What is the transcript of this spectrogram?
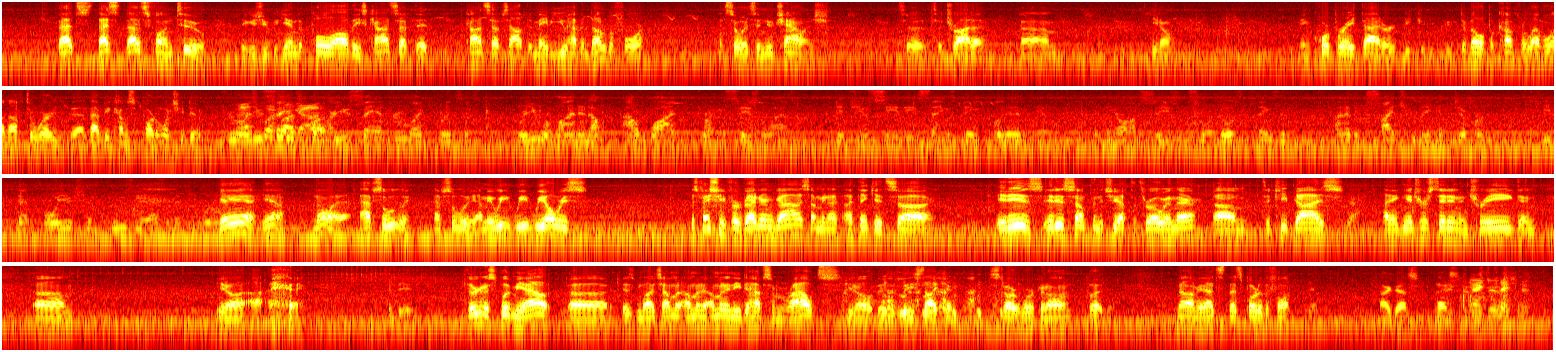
that's that's that's fun too because you begin to pull all these concepts that concepts out that maybe you haven't done before. And so it's a new challenge to, to try to, um, you know, incorporate that or be, develop a comfort level enough to where that, that becomes a part of what you do. Drew, are you saying, are you saying, Drew, like, for instance, where you were lining up out wide during the season last, did you see these things being put in, in, in the off-season? So are those the things that kind of excite you, make it different, keep that boyish enthusiasm, if you will? Yeah, yeah, yeah. No, absolutely, absolutely. I mean, we, we, we always, especially for veteran guys. I mean, I, I think it's uh, it is it is something that you have to throw in there um, to keep guys, Yeah. I think, interested and intrigued, and um, you know, I, if they're going to split me out uh, as much, I'm, I'm going I'm going to need to have some routes, you know, that at least I can start working on. But no, I mean that's that's part of the fun. Yeah. I guess. Thanks. Thanks. Thanks, Drew.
